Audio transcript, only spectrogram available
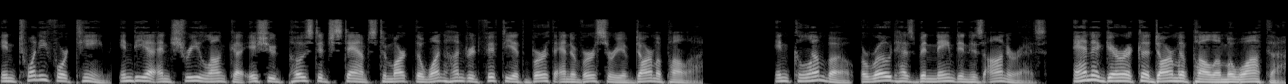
In 2014, India and Sri Lanka issued postage stamps to mark the 150th birth anniversary of Dharmapala. In Colombo, a road has been named in his honour as Anagarika Dharmapala Mawatha.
